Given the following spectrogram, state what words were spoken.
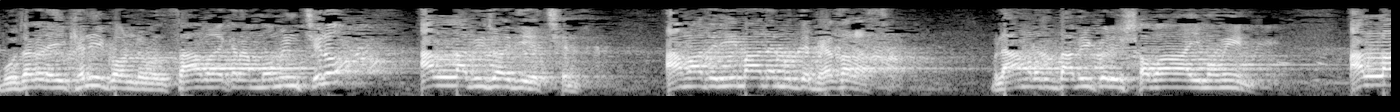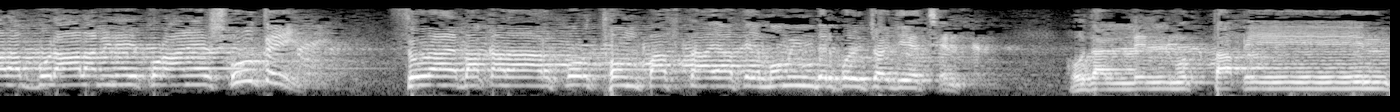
বোঝা গেল এইখানেই গন্ডগোল। সাহবাহিকেরা মমিন ছিল, আল্লাহ বিজয় দিয়েছেন। আমাদের ইমানের মধ্যে ভেজাল আছে। বলে আমরা তো দাবি করি সবাই মমিন। আল্লাহ রাব্বুল আলমিন এই কোরআনের শুরুতেই সুরায় বাকারার প্রথম পাঁচটা আয়াতে মমিনদের পরিচয় দিয়েছেন। হুদাল্লিল মুত্তাকিন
